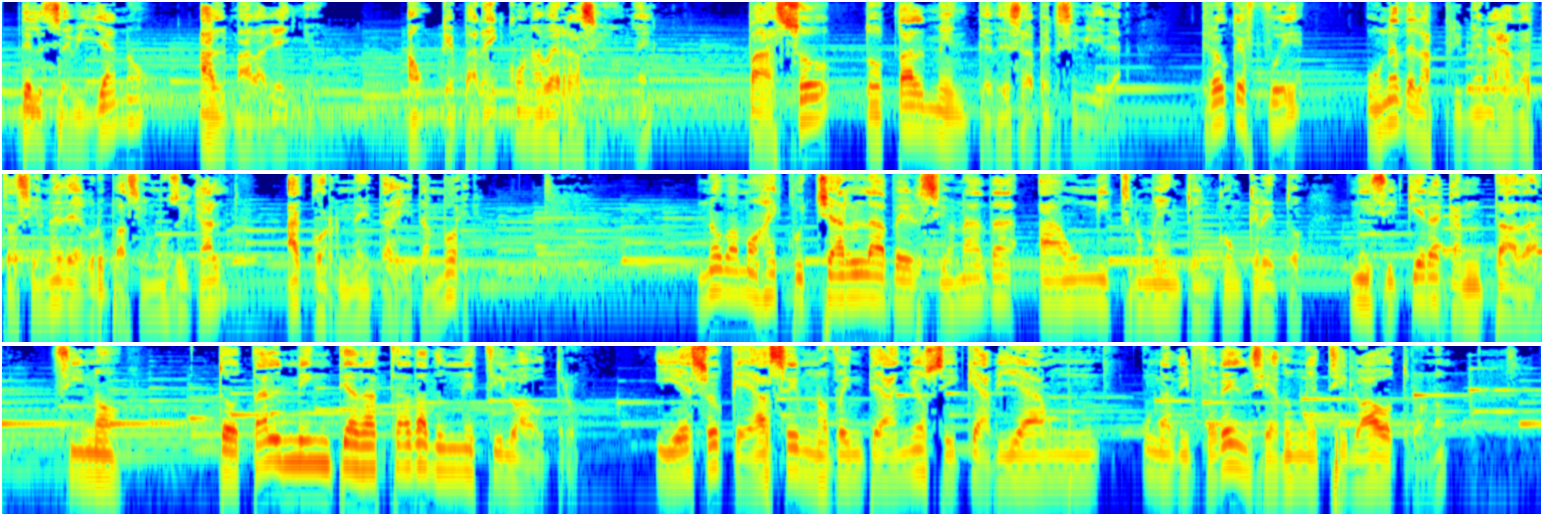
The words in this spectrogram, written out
del sevillano al malagueño, aunque parezca una aberración, ¿eh? pasó totalmente desapercibida. Creo que fue una de las primeras adaptaciones de agrupación musical a cornetas y tambores. No vamos a escucharla versionada a un instrumento en concreto, ni siquiera cantada, sino totalmente adaptada de un estilo a otro. Y eso que hace unos 20 años sí que había una diferencia de un estilo a otro, ¿no?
